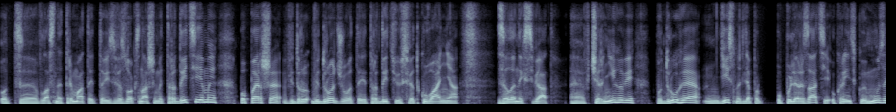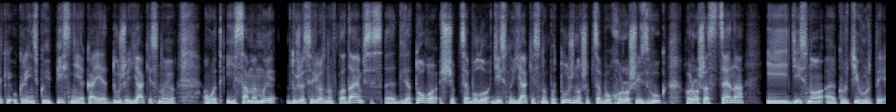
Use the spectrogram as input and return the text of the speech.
от, е, власне, тримати той зв'язок з нашими традиціями. По-перше, відроджувати традицію святкування зелених свят е, в Чернігові. По-друге, дійсно для популяризації української музики, української пісні, яка є дуже якісною. От і саме ми дуже серйозно вкладаємося е, для того, щоб це було дійсно якісно, потужно, щоб це був хороший звук, хороша сцена і дійсно е, круті гурти.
